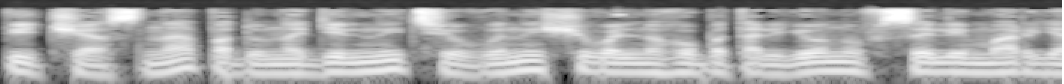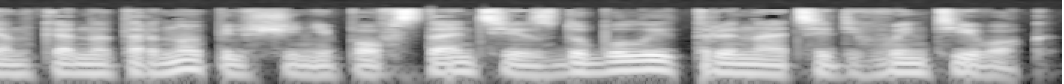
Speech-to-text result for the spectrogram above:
Під час нападу на дільницю винищувального батальйону в селі Мар'янка на Тернопільщині повстанці здобули 13 гвинтівок.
